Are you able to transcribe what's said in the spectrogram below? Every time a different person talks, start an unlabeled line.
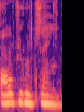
all of you insane.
